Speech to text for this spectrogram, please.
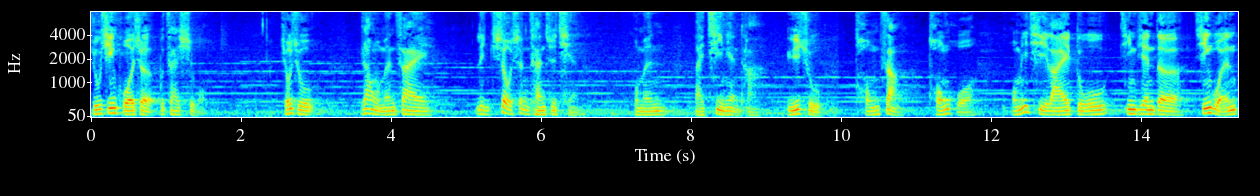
如今活着不再是我。求主让我们在领受圣餐之前，我们来纪念他，与主同葬同活。我们一起来读今天的经文，《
